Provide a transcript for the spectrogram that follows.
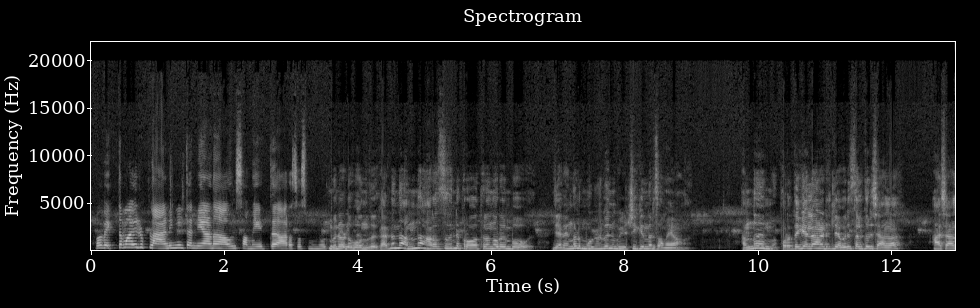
അപ്പൊ വ്യക്തമായൊരു പ്ലാനിങ്ങിൽ തന്നെയാണ് ആ ഒരു സമയത്ത് ആർ എസ് എസ് മുന്നോട്ട് മുന്നോട്ട് പോകുന്നത്. കാരണം അന്ന് ആർ എസ് എസിന്റെ പ്രവർത്തനം എന്ന് പറയുമ്പോൾ ജനങ്ങൾ മുഴുവൻ വീക്ഷിക്കുന്ന ഒരു സമയമാണ്. അന്ന് പുറത്തേക്ക് എല്ലാം ഇട്ടില്ല ഒരു സ്ഥലത്തൊരു ശാഖ ആ ശാഖ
